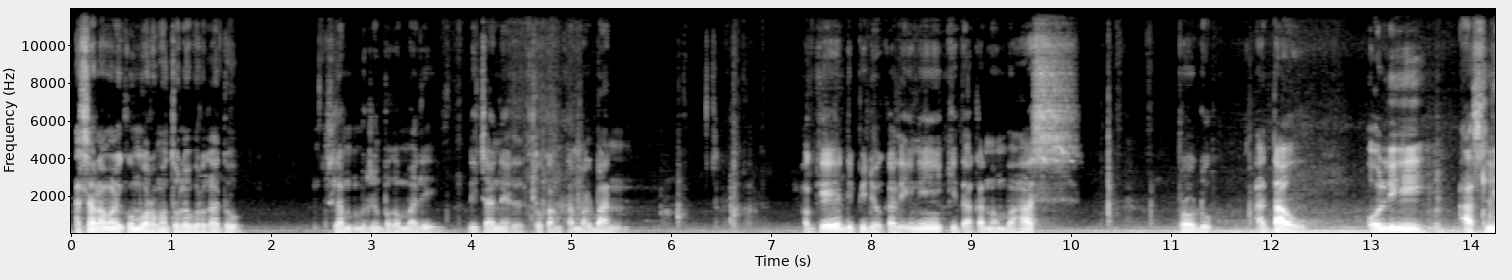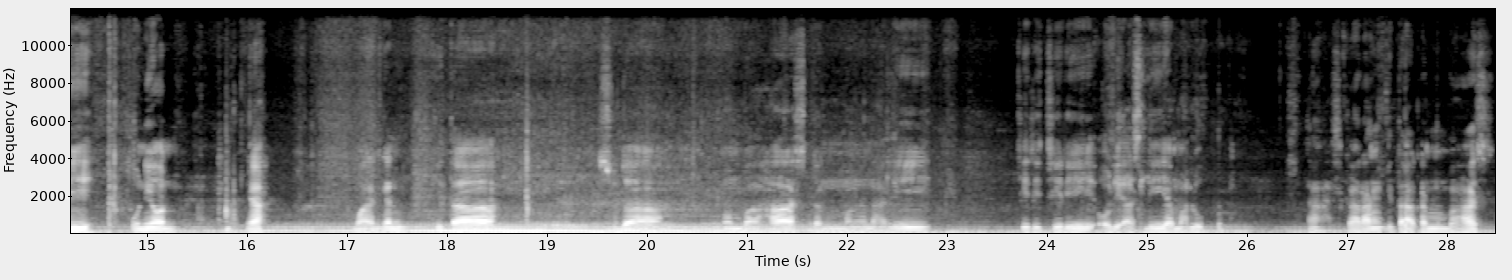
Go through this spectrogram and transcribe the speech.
Assalamualaikum warahmatullahi wabarakatuh. Selamat berjumpa kembali di channel Tukang Tambal Ban. Oke di video kali ini kita akan membahas Produk atau Oli asli Union Ya. Kemarin kan kita Sudah Membahas dan mengenali Ciri-ciri oli asli Yamaluk Nah sekarang kita akan membahas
